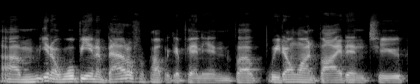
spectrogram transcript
um, you know we'll be in a battle for public opinion but we don't want biden to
